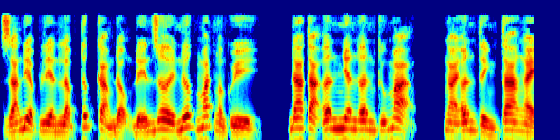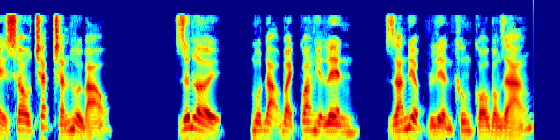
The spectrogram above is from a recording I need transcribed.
gián điệp liền lập tức cảm động đến rơi nước mắt ngầm quỳ, đa tạ ân nhân ân cứu mạng, ngài ân tình ta ngày sau chắc chắn hồi báo. Dứt lời, một đạo bạch quang hiện lên, gián điệp liền không có bóng dáng.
